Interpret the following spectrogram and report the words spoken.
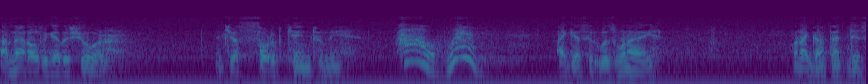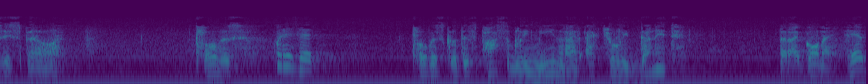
I'm not altogether sure. It just sort of came to me. How? When? I guess it was when I. when I got that dizzy spell. Clovis, What is it? Clovis, could this possibly mean that I've actually done it? That I've gone ahead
